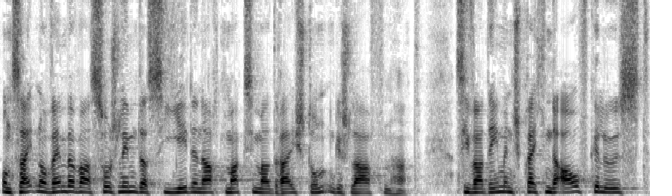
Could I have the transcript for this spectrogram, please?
Und seit November war es so schlimm, dass sie jede Nacht maximal drei Stunden geschlafen hat. Sie war dementsprechend aufgelöst,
